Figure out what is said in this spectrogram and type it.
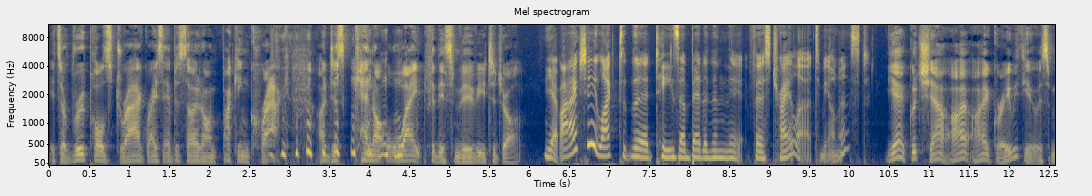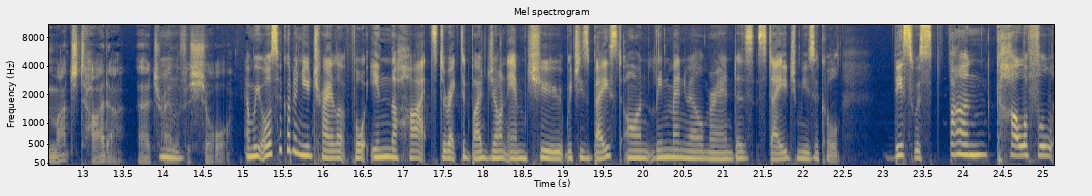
it's a RuPaul's Drag Race episode on fucking crack. I just cannot wait for this movie to drop. Yeah, I actually liked the teaser better than the first trailer, to be honest. Yeah, good shout. I, I agree with you. It's much tighter uh, trailer for sure. And we also got a new trailer for In the Heights, directed by John M. Chu, which is based on Lin Manuel Miranda's stage musical. This was fun, colourful,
